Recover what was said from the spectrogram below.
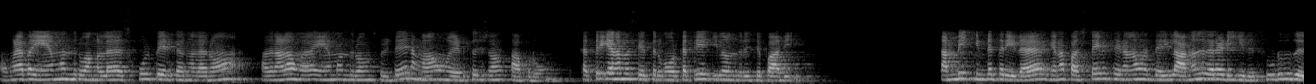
அவங்களாம் அப்புறம் ஏமாந்துருவாங்கல்ல ஸ்கூல் போயிருக்காங்க எல்லாரும். அதனால் அவங்க ஏமாந்துருவாங்கன்னு சொல்லிட்டு நாங்களாம் அவங்க எடுத்து வச்சுட்டு தான் சாப்பிடுவோம். கத்திரிக்காய் நம்ம சேர்த்துருக்கோம். ஒரு கத்திரிக்காய் கீழே வந்துருச்சு பாதி. தம்பி கிண்ட தெரியல. ஏன்னா ஃபஸ்ட் டைம் செய்யறதுனால உனக்கு தெரியல. அனல் வேற அடிக்குது. சுடுது.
